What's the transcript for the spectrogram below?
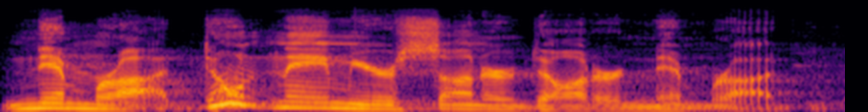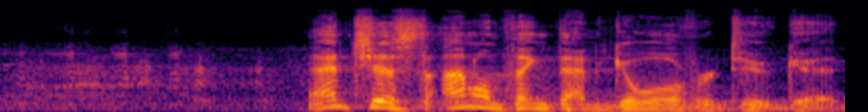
Nimrod. Don't name your son or daughter Nimrod. That just, I don't think that'd go over too good.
